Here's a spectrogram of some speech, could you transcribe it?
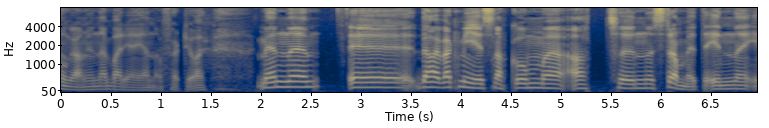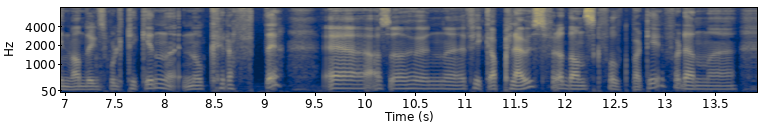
noen gang. Hun er bare 41 år. Men eh, eh, det har jo vært mye snakk om eh, at hun strammet inn innvandringspolitikken noe kraftig. Eh, altså hun fikk applaus fra Dansk Folkeparti for den eh,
